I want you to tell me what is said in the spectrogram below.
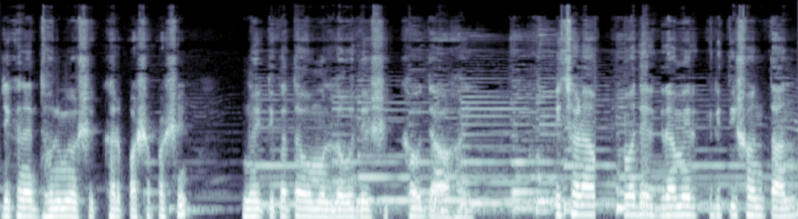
যেখানে ধর্মীয় শিক্ষার পাশাপাশি নৈতিকতা ও মূল্যবোধের শিক্ষাও দেওয়া হয়। এছাড়া আমাদের গ্রামের কৃতি সন্তান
